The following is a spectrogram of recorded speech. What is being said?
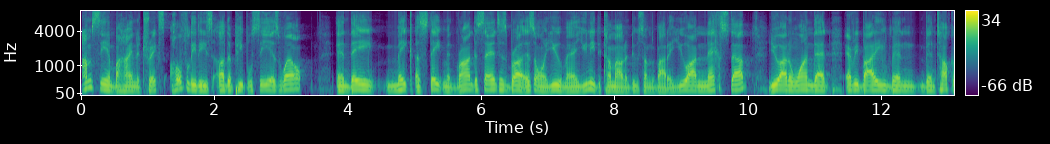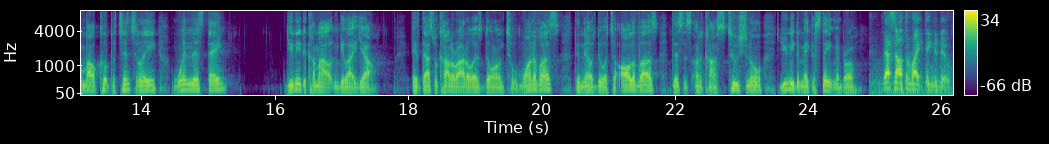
I'm seeing behind the tricks. Hopefully, these other people see as well and they make a statement. Ron DeSantis, bro, it's on you, man. You need to come out and do something about it. You are next up. You are the one that everybody been been talking about could potentially win this thing. You need to come out and be like, yo, if that's what Colorado is doing to one of us, then they'll do it to all of us. This is unconstitutional. You need to make a statement, bro. That's not the right thing to do.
